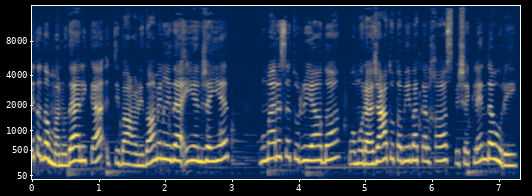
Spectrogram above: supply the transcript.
يتضمن ذلك اتباع نظام غذائي جيد ممارسة الرياضة ومراجعة طبيبك الخاص بشكل دوري.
